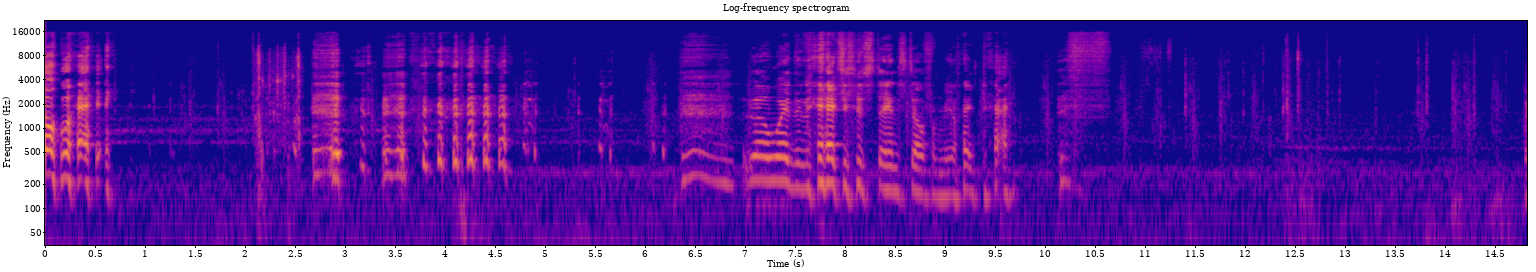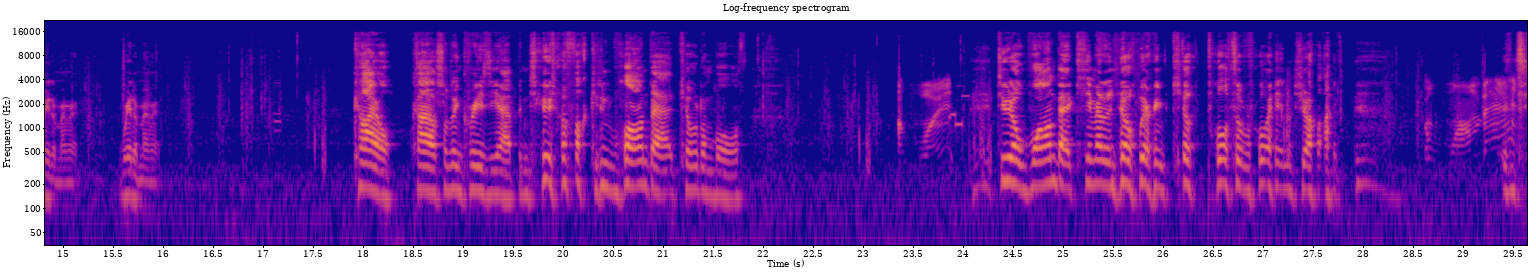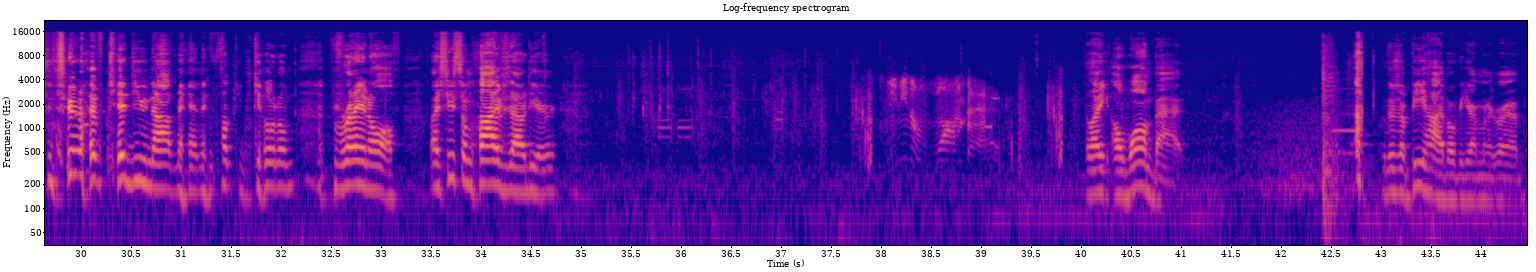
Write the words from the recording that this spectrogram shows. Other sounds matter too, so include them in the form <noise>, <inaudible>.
no way. no way did they actually just stand still for me like that. Wait a minute. Wait a minute. Kyle, Kyle, something crazy happened. <laughs> Dude, a fucking wombat killed them both. What? Dude, a wombat came out of nowhere and killed both of Roy and John. Dude, I kid you not, man. It fucking killed him, ran off. I see some hives out here. What do you mean a wombat? Like a wombat. There's a beehive over here I'm gonna grab.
